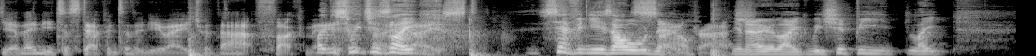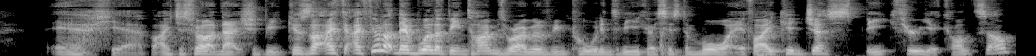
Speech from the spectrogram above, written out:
yeah, they need to step into the new age with that. Fuck me. Like, the Switch is like- seven years old So now. trash. You know, like we should be like. Yeah, yeah, but I just feel like that should be because I, I feel like there will have been times where I would have been pulled into the ecosystem more if I could just speak through your console.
